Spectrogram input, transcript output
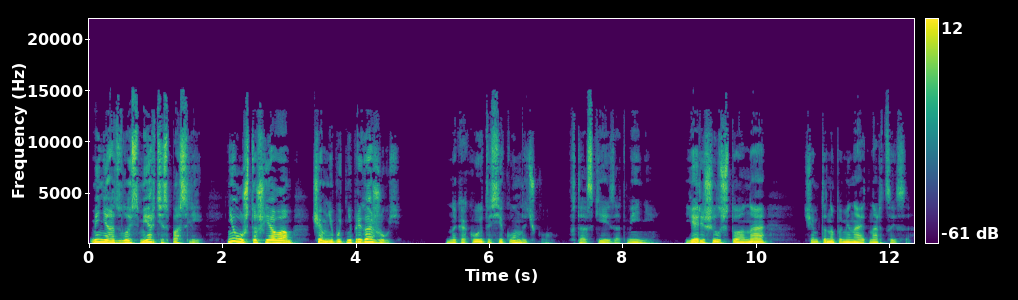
меня от злой смерти спасли. Неужто ж я вам чем-нибудь не пригожусь? На какую-то секундочку, в тоске и затмении, я решил, что она чем-то напоминает нарцисса,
